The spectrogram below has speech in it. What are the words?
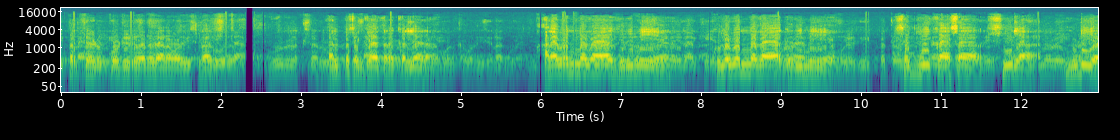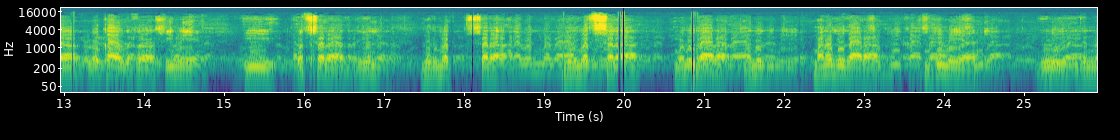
ಇಪ್ಪತ್ತೆರಡು ಕೋಟಿ ರು ಅನುದಾನ ಒದಗಿಸಲಾಗುವುದು. ಅಲ್ಪಸಂಖ್ಯಾತರ ಕಲ್ಯಾಣ ಹಲವೆನ್ನದ ಹಿರಿಮೆಯೇ ಕುಲವೆನ್ನದ ಗರಿಮೆಯೇ ಸದ್ವಿಕಾಸ, ಶೀಲ, ನುಡಿಯ ಲೋಕಾವೃತ ಸೀಮೆಯೇ. ಈ ವತ್ಸರ ನಿರ್ಮತ್ಸರ ನಿರ್ಮತ್ಸರ, ಮನುದಾರ, ಮನು, ಮನದುದಾರ, ಮಹಿಮೆಯ ಇವರು ಇದನ್ನ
